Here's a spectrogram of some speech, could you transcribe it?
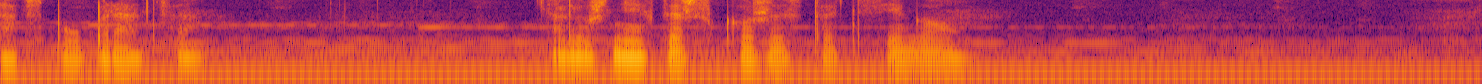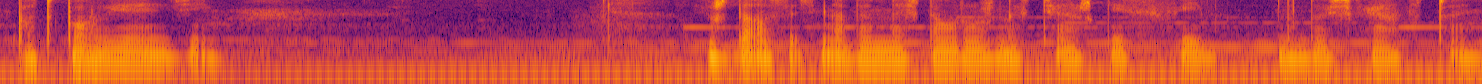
za współpracę, ale już nie chcesz skorzystać z jego podpowiedzi. Już dosyć na wymyślał różnych ciężkich chwil do doświadczeń.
